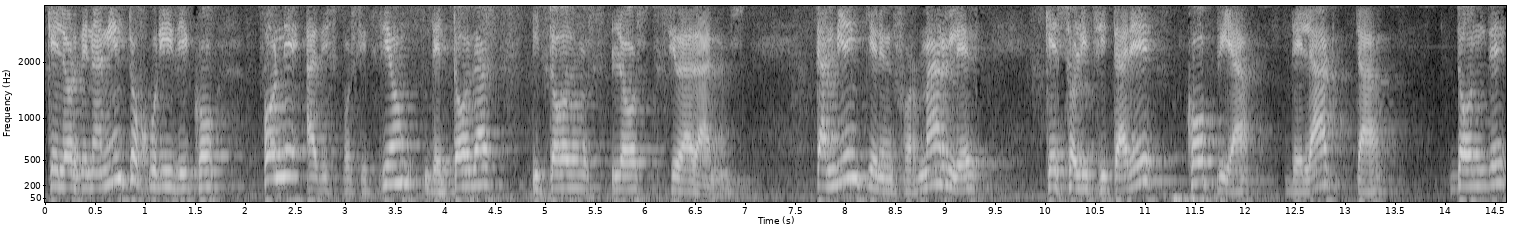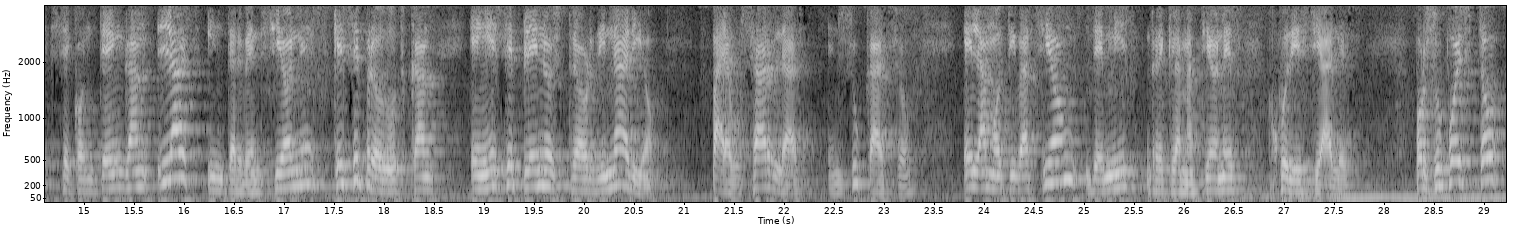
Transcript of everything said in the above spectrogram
que el ordenamiento jurídico pone a disposición de todas y todos los ciudadanos. También quiero informarles que solicitaré copia del acta donde se contengan las intervenciones que se produzcan en ese pleno extraordinario para usarlas, en su caso, en la motivación de mis reclamaciones judiciales. Por supuesto,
